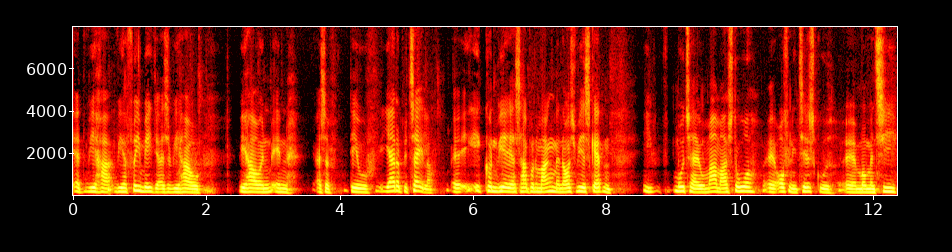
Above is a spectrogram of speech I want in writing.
at vi har, vi har fri medier, altså vi har jo, vi har jo en, en altså det er jo jer, der betaler, øh, ikke kun via jeres abonnement, men også via skatten, i modtager jo meget, meget store øh, offentlige tilskud, øh, må man sige.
